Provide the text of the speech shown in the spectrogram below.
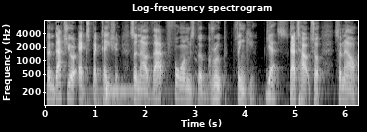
Then that's your expectation. So now that forms the group thinking. yes, That's how. So so now,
